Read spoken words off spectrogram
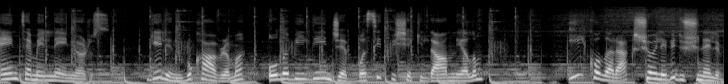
en temeline iniyoruz. Gelin bu kavramı olabildiğince basit bir şekilde anlayalım. İlk olarak şöyle bir düşünelim.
